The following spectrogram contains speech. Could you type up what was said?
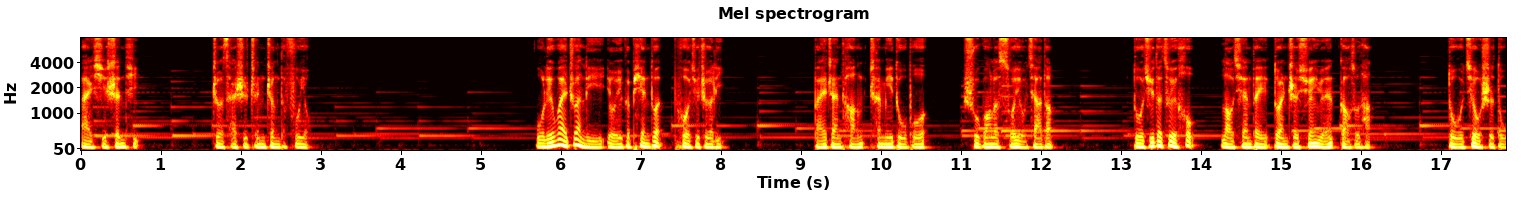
爱惜身体，这才是真正的富有。《武林外传》里有一个片段颇具哲理：白展堂沉迷赌博，输光了所有家当。赌局的最后，老前辈断指轩辕告诉他：“赌就是赌，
